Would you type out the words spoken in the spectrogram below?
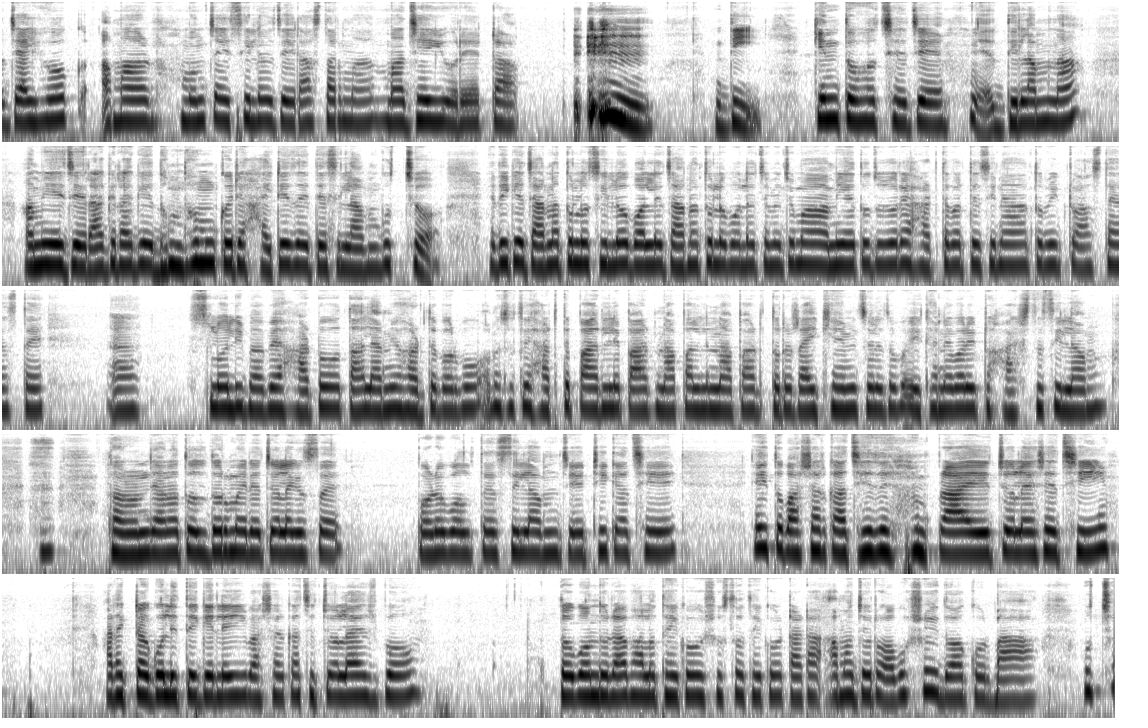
যাই হোক, আমার মন চাইছিল যে রাস্তার মাঝেই ওরে একটা দিই। কিন্তু হচ্ছে যে, দিলাম না। আমি এই যে রাগে রাগে ধুমধুম করে হাইটে যাইতেছিলাম, বুঝছ? এদিকে জানাতুলো ছিল বলে, জানাতুলো বলে যে, মেজমা, আমি এত জোরে হাঁটতে পারতেছি না, তুমি একটু আস্তে আস্তে স্লোলিভাবে হাঁটো তাহলে আমিও হাঁটতে পারব। আমি বলছি, তুই হাঁটতে পারলে পার না পারলে না পার তোর রাইখে আমি চলে যাব। এখানে আবার একটু হাসতেছিলাম। কারণ জানাতুল দৌড় মেরে চলে গেছে। পরে বলতেছিলাম যে ঠিক আছে। এই তো বাসার কাছে প্রায় চলে এসেছি। আরেকটা গলিতে গেলেই বাসার কাছে চলে আসব। তো বন্ধুরা ভালো থেকো সুস্থ থেকো টাটা। আমার জন্য অবশ্যই দোয়া করবা। বুঝছ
